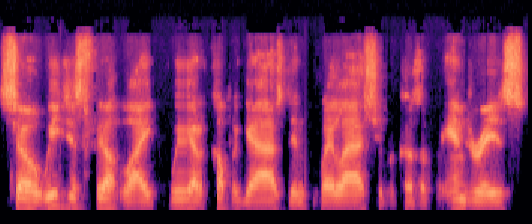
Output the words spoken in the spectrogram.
So we just felt like we had a couple of guys didn't play last year because of injuries,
